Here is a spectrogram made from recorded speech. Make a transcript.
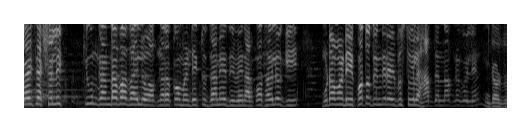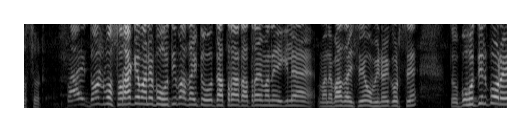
গাইস অ্যাকচুয়ালি কোন গানটা বাজাইলো আপনারা কমেন্টে একটু জানিয়ে দিবেন। আর কথা হইল কি মোটামুটি কতদিন ধরে এই পুস্তকগুলো হাত দেন না আপনি কইলেন? দশ বছর। প্রায় দশ বছর আগে মানে বহুতই বাজাইতো যাত্রা টাত্রায় মানে এগুলা মানে বাজাইছে অভিনয় করছে। তো বহুত দিন পরে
